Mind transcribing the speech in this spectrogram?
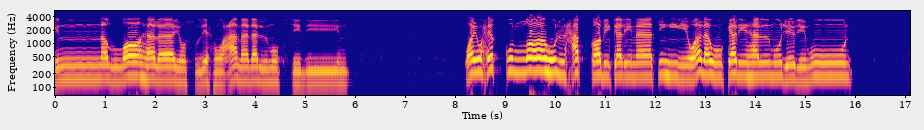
إِنَّ اللَّهَ لَا يُصْلِحُ عَمَلَ الْمُفْسِدِينَ وَيُحِقُّ اللَّهُ الْحَقَّ بِكَلِمَاتِهِ وَلَوْ كَرِهَ الْمُجْرِمُونَ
